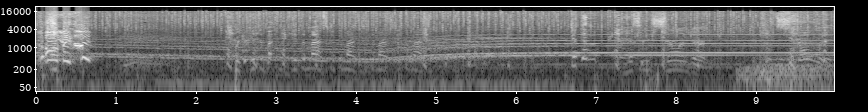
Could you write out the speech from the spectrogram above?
oh my god! Oh Wait, get the, get the mask, get the mask, get the mask, get the mask. Get the missing cylinder. The kid stole it.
